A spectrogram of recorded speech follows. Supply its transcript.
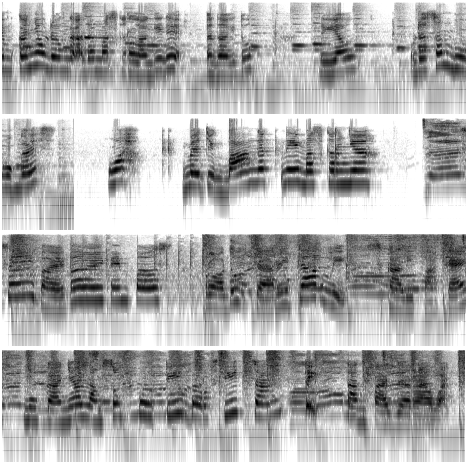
Bukannya udah nggak ada masker lagi, Dek. Ada itu. Yau. Udah sembuh, guys. Wah, magic banget nih maskernya. Say bye-bye pimples. Produk dari Charlie. Sekali pakai, mukanya langsung putih, bersih, cantik, tanpa jerawat.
